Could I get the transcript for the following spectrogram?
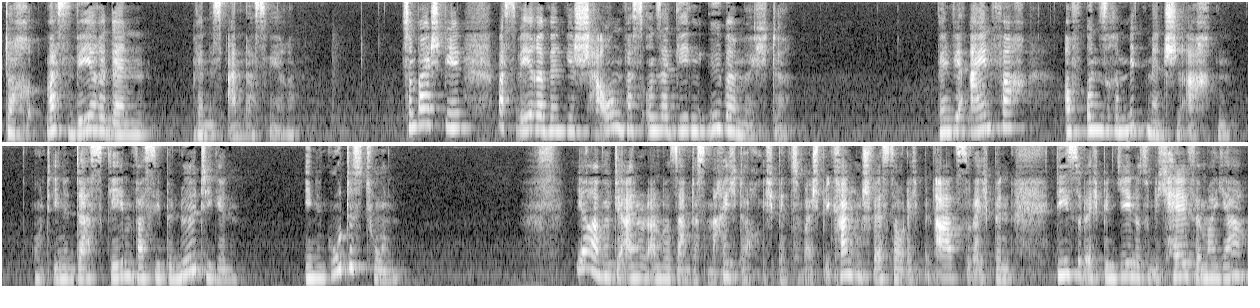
Doch was wäre denn, wenn es anders wäre? Zum Beispiel, was wäre, wenn wir schauen, was unser Gegenüber möchte? Wenn wir einfach auf unsere Mitmenschen achten und ihnen das geben, was sie benötigen, ihnen Gutes tun. Ja, wird der eine oder andere sagen, das mache ich doch. Ich bin zum Beispiel Krankenschwester oder ich bin Arzt oder ich bin dies oder ich bin jenes und ich helfe immer. Ja,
